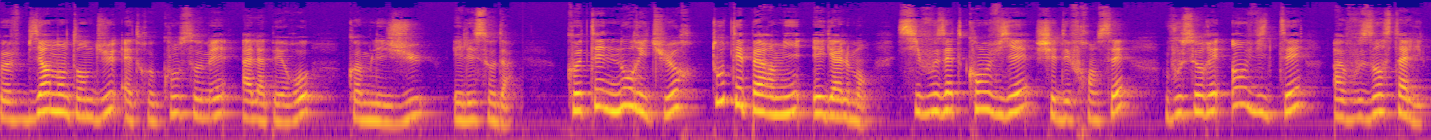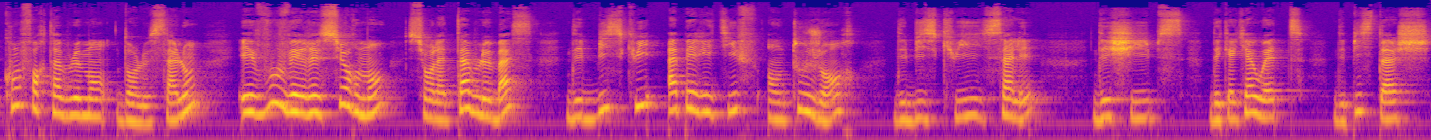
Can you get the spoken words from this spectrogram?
peuvent bien entendu être consommées à l'apéro, comme les jus et les sodas. Côté nourriture, tout est permis également. Si vous êtes convié chez des Français, vous serez invité à vous installer confortablement dans le salon et vous verrez sûrement sur la table basse des biscuits apéritifs en tout genre, des biscuits salés, des chips, des cacahuètes, des pistaches,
